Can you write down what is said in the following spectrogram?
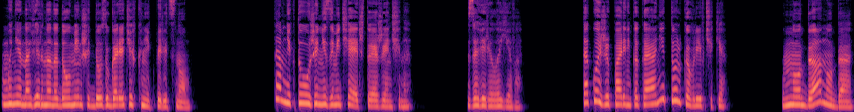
Мне, наверное, надо уменьшить дозу горячих книг перед сном. Там никто уже не замечает, что я женщина, заверила Ева. Такой же парень, как и они, только в лифчике. Ну да, ну да.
